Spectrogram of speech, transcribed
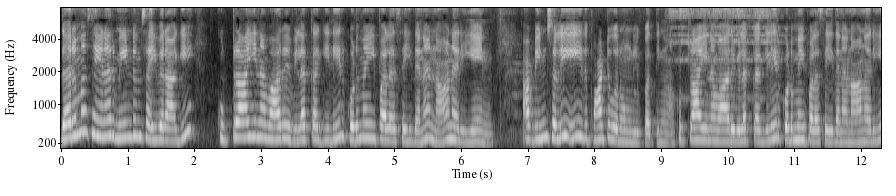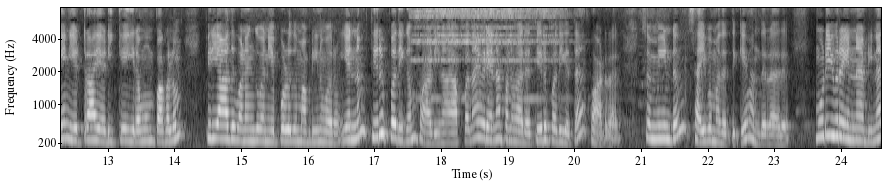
தருமசேனர் மீண்டும் சைவராகி குற்றாயினவாறு விளக்ககிலீர் கொடுமை பல செய்தன நான் அறியேன். அப்படின்னு சொல்லி இது பாட்டு வரும் உங்களுக்கு பார்த்தீங்கன்னா குற்றாயினவாறு விளக்க கிளீர் கொடுமை பல செய்தன நான் அறியேன். எற்றாய் அடிக்க இரவும் பகலும் பிரியாது வணங்குவன் எப்பொழுதும் அப்படின்னு வரும். என்னும் திருப்பதிகம் பாடினார். அப்போ தான் இவர் என்ன பண்ணுவார்? திருப்பதிகத்தை பாடுறாரு. ஸோ மீண்டும் சைவ மதத்துக்கே வந்துடுறாரு. முடிவுரை என்ன அப்படின்னா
